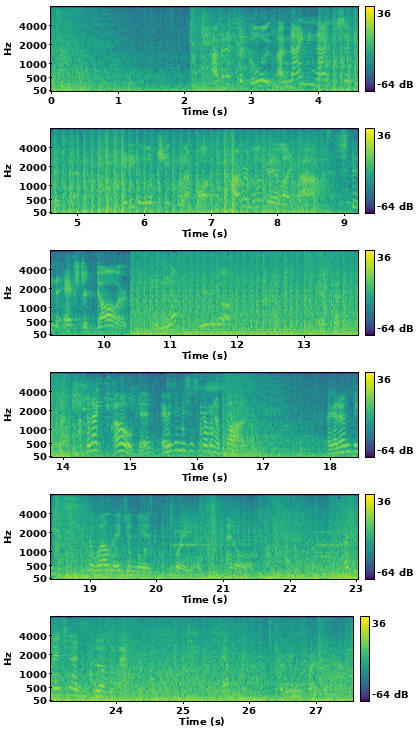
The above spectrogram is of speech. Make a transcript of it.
I bet it's the glue. I'm 99% convinced of that now. It even looked cheap when I bought it. I remember looking at it like, ah, spend the extra dollar. And yep, here we are. That's kind of cool. I feel like, oh, okay. Everything is just coming apart. Like, I don't think this is a well-engineered toilet at all. Not to mention, I just blew up the factory. Yep. Now.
